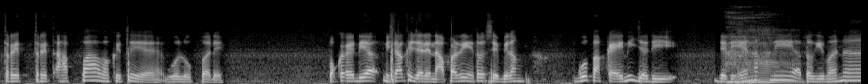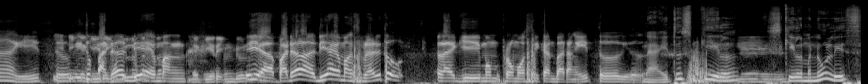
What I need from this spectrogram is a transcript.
tweet-tweet apa waktu itu ya? Gue lupa deh. Pokoknya dia misalnya kejadian apa nih terus dia bilang, gue pakai ini jadi jadi Ah. enak nih atau gimana gitu. Jadi itu padahal dulu dia kan, emang ngegiring dulu. Iya, padahal dia emang sebenarnya tuh lagi mempromosikan barang itu gitu. Nah, itu skill. Hmm. Skill menulis.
